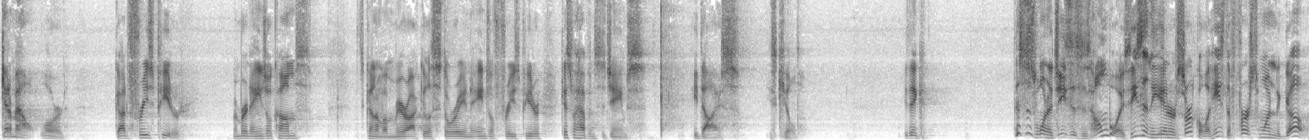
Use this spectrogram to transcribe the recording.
Get him out, Lord. God frees Peter. Remember, an angel comes? It's kind of a miraculous story. And an angel frees Peter. Guess what happens to James? He dies, he's killed. You think, this is one of Jesus' homeboys. He's in the inner circle and he's the first one to go.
